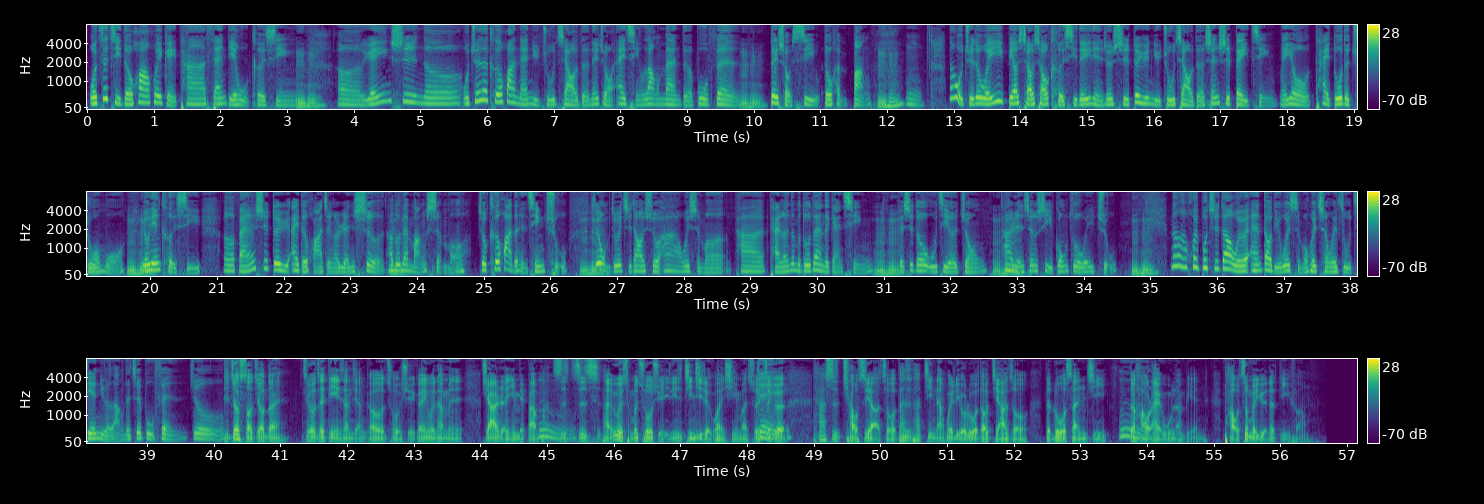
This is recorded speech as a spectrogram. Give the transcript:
我自己的话会给他三点五颗星。嗯哼。呃，原因是呢，我觉得刻画男女主角的那种爱情浪漫的部分，对手戏都很棒，嗯哼，嗯，那我觉得唯一比较小小可惜的一点，就是对于女主角的身世背景没有太多的琢磨，嗯，有点可惜。呃，反而是对于爱德华整个人设，他都在忙什么，嗯、就刻画的很清楚，嗯，所以我们就会知道说啊，为什么他谈了那么多段的感情，嗯，可是都无疾而终，嗯，他的人生是以工作为主，嗯哼，那会不知道维维安到底为什么会成为组街女郎的这部分，就比较少交代。就我在电影上讲高二辍学，因为他们家人也没办法支、嗯、支持他，因为什么辍学一定是经济的关系嘛，所以这个他是乔治亚州，但是他竟然会流落到加州的洛杉矶的好莱坞那边、嗯，跑这么远的地方。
